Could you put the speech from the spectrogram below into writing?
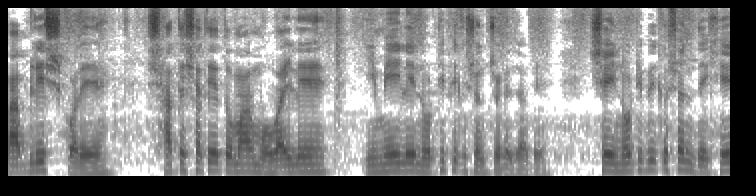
পাবলিশ করে, সাথে সাথে তোমার মোবাইলে ইমেইলে নোটিফিকেশন চলে যাবে। সেই নোটিফিকেশন দেখে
